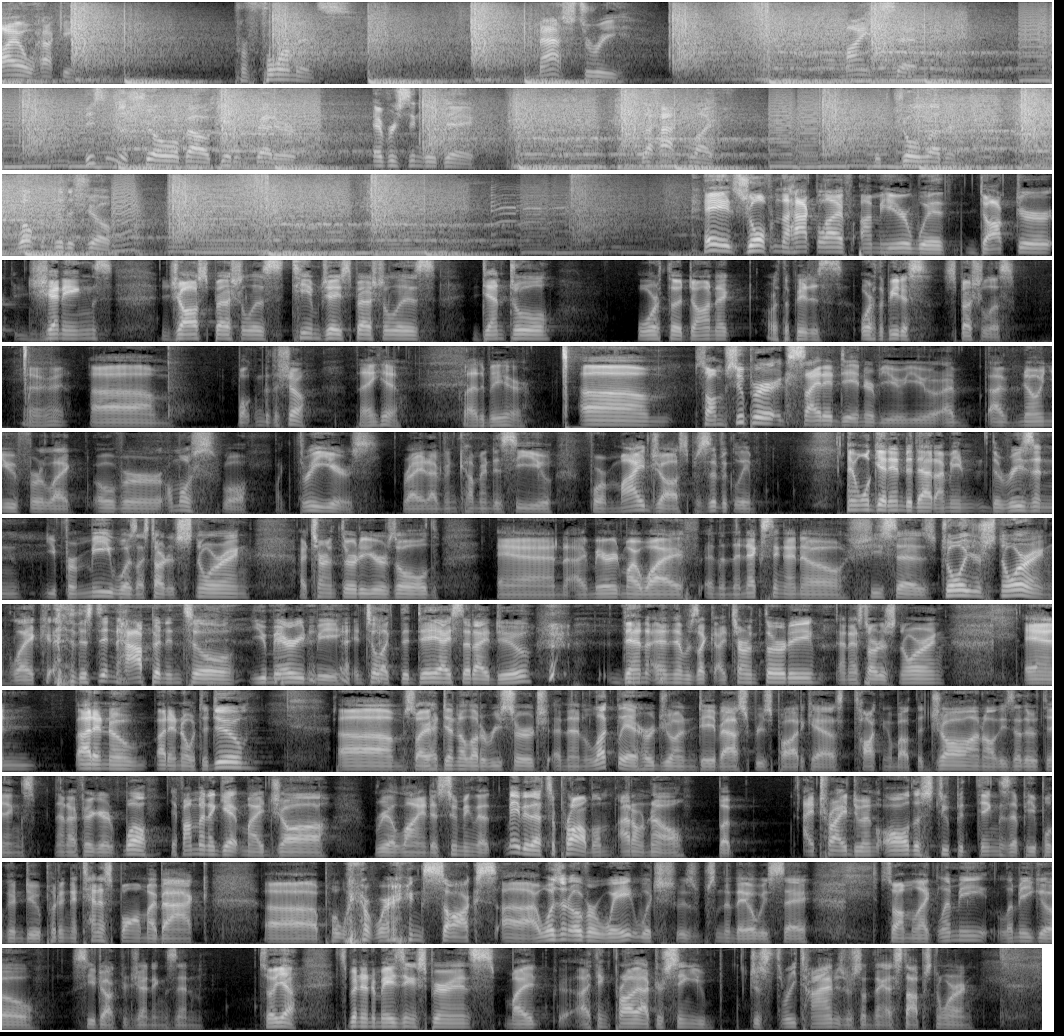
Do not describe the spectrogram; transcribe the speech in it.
biohacking, performance, mastery, mindset. This is a show about getting better every single day. The Hack Life with Joel Levin. Welcome to the show. Hey, it's Joel from the Hack Life. I'm here with Dr. Jennings, jaw specialist, TMJ specialist, dental, orthodontic, Orthopedist. orthopedist specialist. All right. Um, welcome to the show. Thank you. Glad to be here. Um, so I'm super excited to interview you. I've I've known you for like over almost well like three years, right? I've been coming to see you for my jaw specifically, and we'll get into that. I mean, the reason you, for me was I started snoring. I turned 30 years old, and I married my wife. And then the next thing I know, she says, "Joel, you're snoring. Like this didn't happen until you married me. until like the day I said I do." Then and it was like I turned 30 and I started snoring, and I didn't know I didn't know what to do. Um, so I had done a lot of research, and then luckily I heard you on Dave Asprey's podcast talking about the jaw and all these other things. And I figured, well, if I'm going to get my jaw realigned, assuming that maybe that's a problem, I don't know, I tried doing all the stupid things that people can do, putting a tennis ball on my back, uh, put, wearing socks. Uh, I wasn't overweight, which is something they always say. So I'm like, let me let me go see Dr. Jennings and. So yeah, it's been an amazing experience. My I think probably after seeing you just three times or something, I stopped snoring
